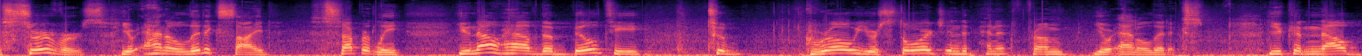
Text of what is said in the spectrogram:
servers, your analytics side separately, you now have the ability to grow your storage independent from your analytics. You can now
